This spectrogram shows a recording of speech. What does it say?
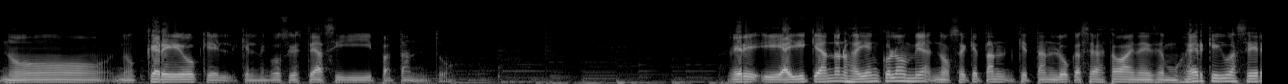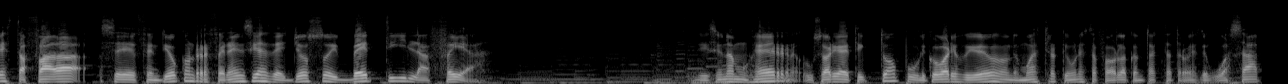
No, no creo que el, que el negocio esté así para tanto. Mire, y ahí quedándonos ahí en Colombia, no sé qué tan, qué tan loca sea esta vaina. Dice, mujer que iba a ser estafada se defendió con referencias de Yo soy Betty la Fea. Dice una mujer, usuaria de TikTok, publicó varios videos donde muestra que un estafador la contacta a través de WhatsApp.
